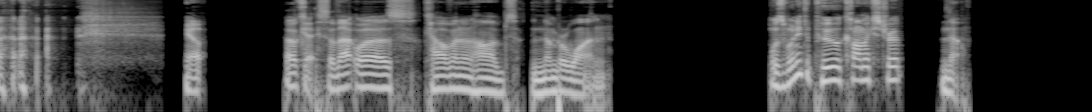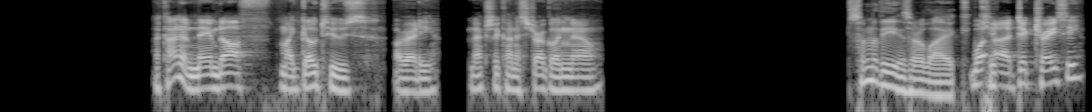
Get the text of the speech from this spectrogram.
yep. Okay, so that was Calvin and Hobbes number one. Was Winnie the Pooh a comic strip? No. I kind of named off my go tos already. I'm actually kind of struggling now. Some of these are like what? Kick- uh, Dick Tracy?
